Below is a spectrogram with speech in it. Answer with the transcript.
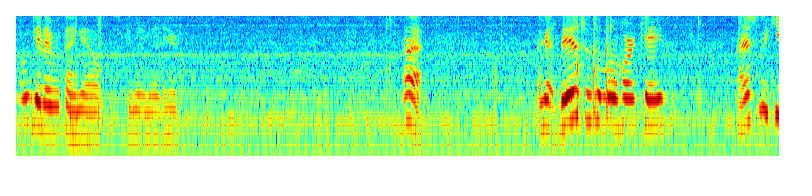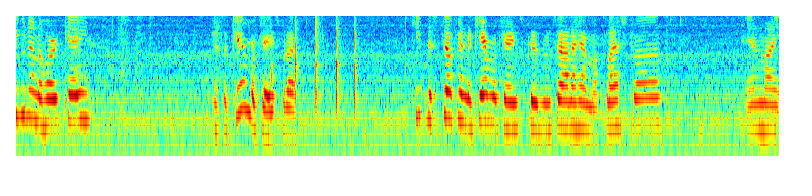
I'm gonna get everything out. Just give me a minute here. Alright. I got this as a little hard case. I actually keep it in a hard case. It's a camera case, but I keep the stuff in the camera case because inside I have my flash drives and my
